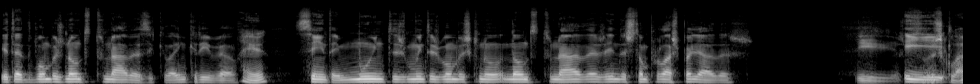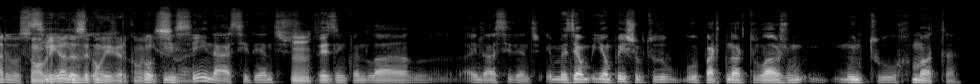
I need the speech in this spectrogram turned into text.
e até de bombas não detonadas, aquilo é incrível. Ah, é? Sim, tem muitas, muitas bombas que não, não detonadas ainda estão por lá espalhadas. E as E- pessoas, claro, são sim, obrigadas a conviver com isso. é? sim, ainda há acidentes, Hum. de vez em quando lá ainda há acidentes. Mas é um, e é um país, sobretudo a parte norte do Laos, mu- muito remota.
